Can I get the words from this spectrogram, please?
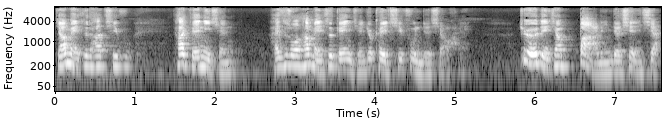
假每次他欺负，他给你钱，还是说他每次给你钱就可以欺负你的小孩，就有点像霸凌的现象。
